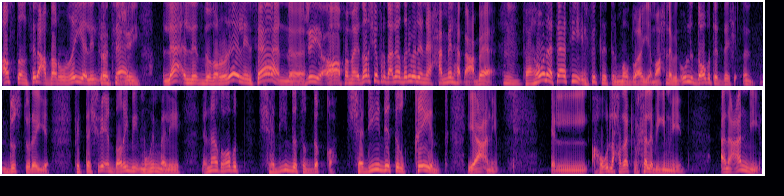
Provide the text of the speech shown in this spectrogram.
أصلا سلع ضرورية للإنسان. لا ضرورية للإنسان. آه، آه. آه فما يقدرش يفرض عليها ضريبة لأن هيحملها بأعباء. فهنا تأتي الفكرة الموضوعية. ما إحنا بنقول الضوابط الدستورية في التشريع الضريبي مهمة ليه؟ لأنها ضوابط شديدة الدقة شديدة القيد. يعني ال... هقول لحضرتك الخلل بيجي منين. أنا عندي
